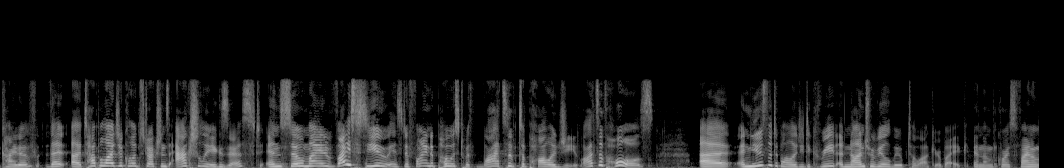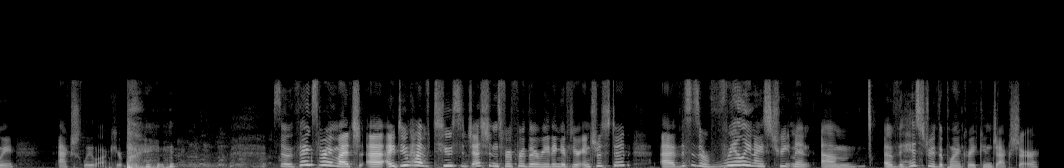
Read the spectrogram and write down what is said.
kind of, that uh, topological obstructions actually exist. And so my advice to you is to find a post with lots of topology, lots of holes, uh, and use the topology to create a non-trivial loop to lock your bike. And then, of course, finally, actually lock your bike. so thanks very much. Uh, I do have two suggestions for further reading if you're interested. Uh, this is a really nice treatment um, of the history of the Poincare conjecture.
